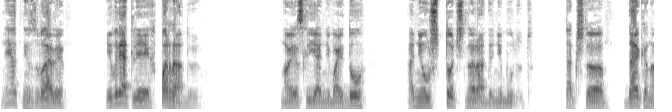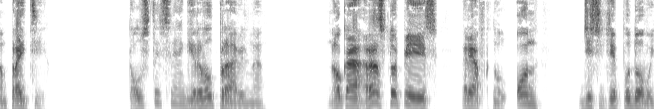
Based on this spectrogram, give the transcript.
Нет, не звали, и вряд ли я их порадую. Но если я не войду, они уж точно рады не будут. Так что дай-ка нам пройти. Толстый среагировал правильно. — Ну-ка, расступись! — рявкнул он, десятипудовой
